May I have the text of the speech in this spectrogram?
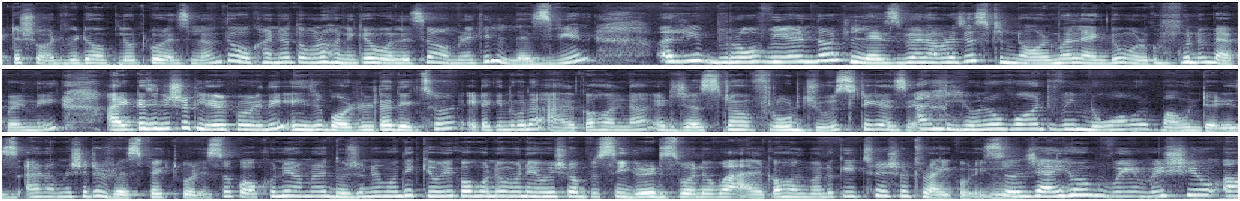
একটা শর্ট ভিডিও আপলোড করেছিলাম তো ওখানেও তোমরা অনেকে বলেছ আমরা কি লেসবিয়ান আরে bro we are not lesbian আমরা জাস্ট নর্মাল একদম ওরকম কোনো ব্যাপার নেই। আরেকটা জিনিসটা ক্লিয়ার করে দিই এই যে বটলটা দেখছ এটা কিন্তু কোনো অ্যালকোহল না it just a fruit juice ঠিক আছে? And you know what we know our boundaries আর আমরা সেটা রেসপেক্ট করি। সো কখনোই আমরা দুজনের মধ্যে কেউই কখনো মানে ওই সব সিগারেটস বলো বা অ্যালকোহল বলো, কিছু এসব ট্রাই করি সো যাই হোক we wish you a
